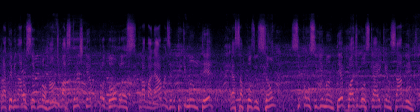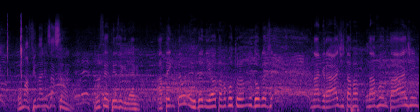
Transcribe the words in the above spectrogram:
para terminar o segundo round. Bastante tempo para o Douglas trabalhar, mas ele tem que manter essa posição. Se conseguir manter, pode buscar aí, quem sabe, uma finalização. Com certeza, Guilherme. Até então, o Daniel estava controlando o Douglas na grade, estava na vantagem.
